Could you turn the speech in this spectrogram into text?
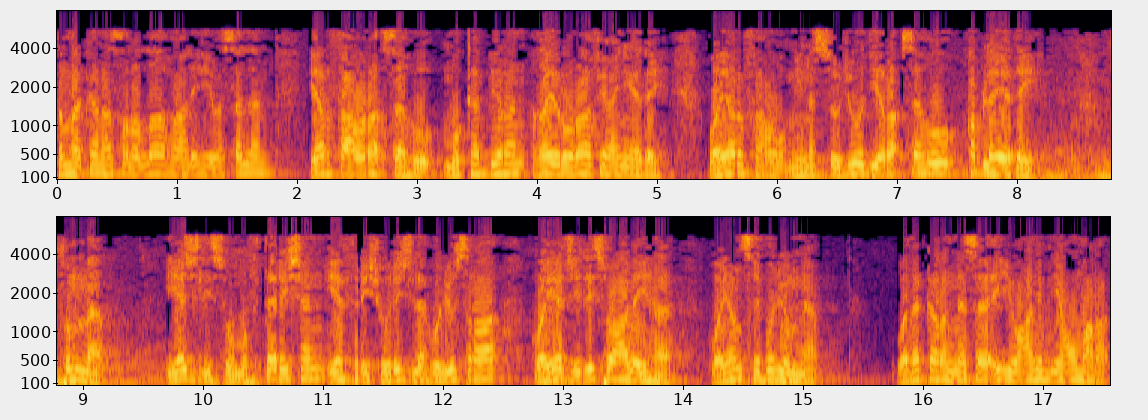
ثم كان صلى الله عليه وسلم يرفع رأسه مكبرا غير رافع يديه ويرفع من السجود رأسه قبل يديه ثم يجلس مفترشا يفرش رجله اليسرى ويجلس عليها وينصب اليمنى. وذكر النسائي عن ابن عمر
